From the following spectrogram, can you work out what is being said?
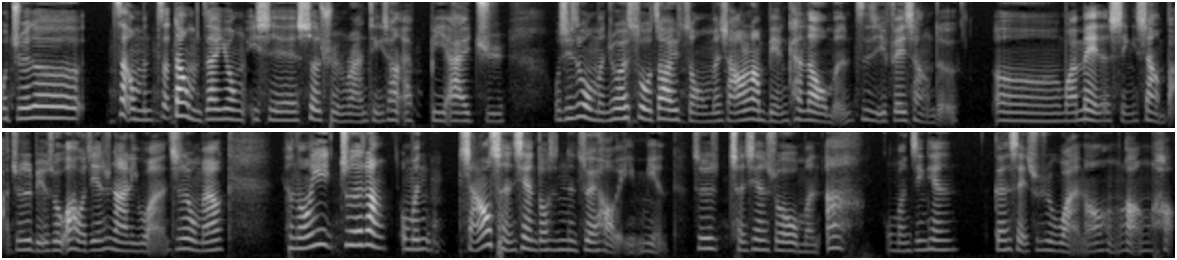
我觉得在我们在当我们在用一些社群软体，像 F B I G，我其实我们就会塑造一种我们想要让别人看到我们自己非常的嗯完美的形象吧。就是比如说哇，我今天去哪里玩？就是我们要很容易就是让我们想要呈现都是那最好的一面。就是呈现说我们啊，我们今天跟谁出去玩，然后很好很好。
